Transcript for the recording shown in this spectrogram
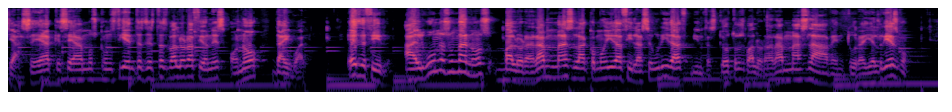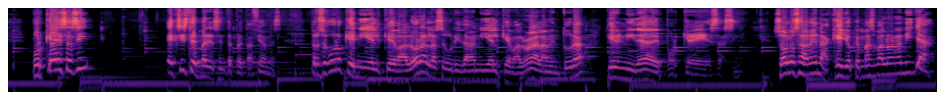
ya sea que seamos conscientes de estas valoraciones o no, da igual. Es decir, algunos humanos valorarán más la comodidad y la seguridad, mientras que otros valorarán más la aventura y el riesgo. ¿Por qué es así? Existen varias interpretaciones, pero seguro que ni el que valora la seguridad ni el que valora la aventura tienen idea de por qué es así. Solo saben aquello que más valoran y ya.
